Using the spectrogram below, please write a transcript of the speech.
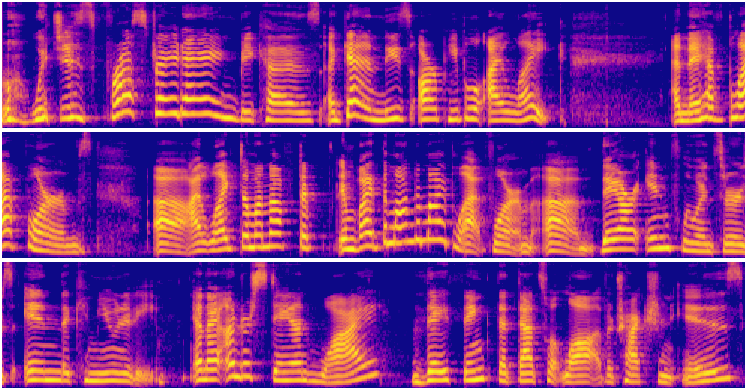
which is frustrating because, again, these are people I like and they have platforms. Uh, I liked them enough to invite them onto my platform. Um, they are influencers in the community. And I understand why they think that that's what law of attraction is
